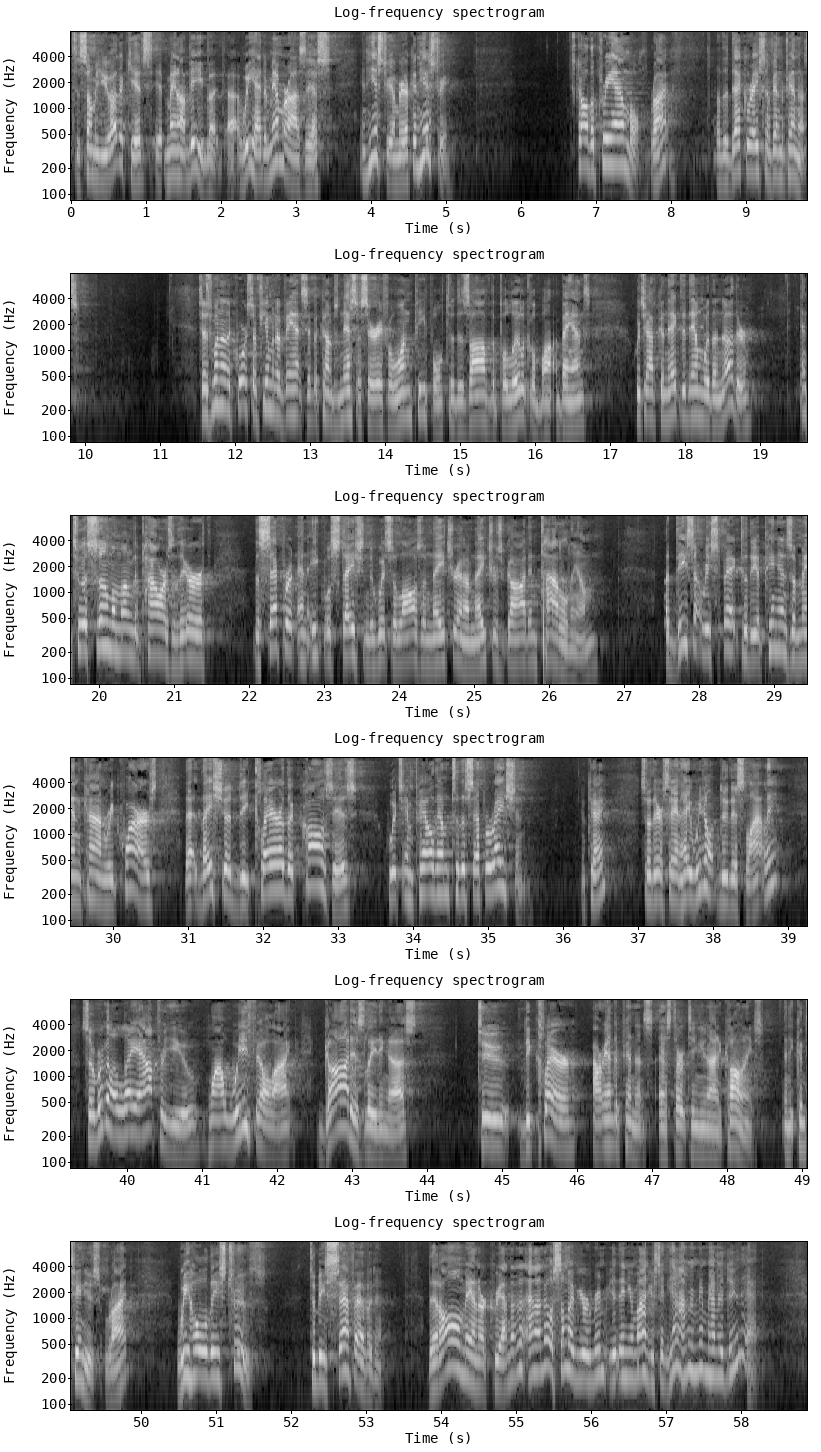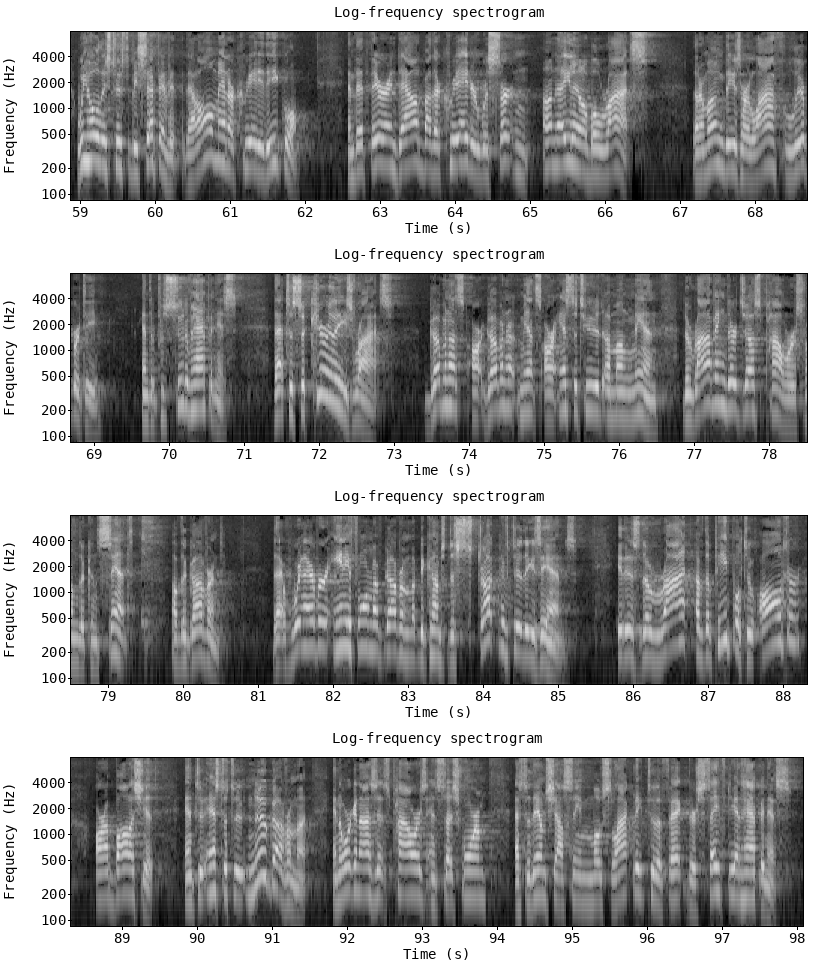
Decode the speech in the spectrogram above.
to some of you other kids, it may not be, but uh, we had to memorize this in history, American history. It's called the preamble, right, of the Declaration of Independence. It says, when in the course of human events it becomes necessary for one people to dissolve the political bands which have connected them with another, and to assume among the powers of the earth the separate and equal station to which the laws of nature and of nature's God entitle them a decent respect to the opinions of mankind requires that they should declare the causes which impel them to the separation. Okay? So they're saying, hey, we don't do this lightly. So we're going to lay out for you why we feel like God is leading us to declare our independence as 13 united colonies. And it continues, right? We hold these truths to be self evident that all men are created. And I know some of you remember, in your mind, you're saying, Yeah, I remember having to do that. We hold these truths to be self evident that all men are created equal and that they're endowed by their Creator with certain unalienable rights. That among these are life, liberty, and the pursuit of happiness. That to secure these rights, governments are, governments are instituted among men, deriving their just powers from the consent of the governed that whenever any form of government becomes destructive to these ends, it is the right of the people to alter or abolish it and to institute new government and organize its powers in such form as to them shall seem most likely to affect their safety and happiness.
